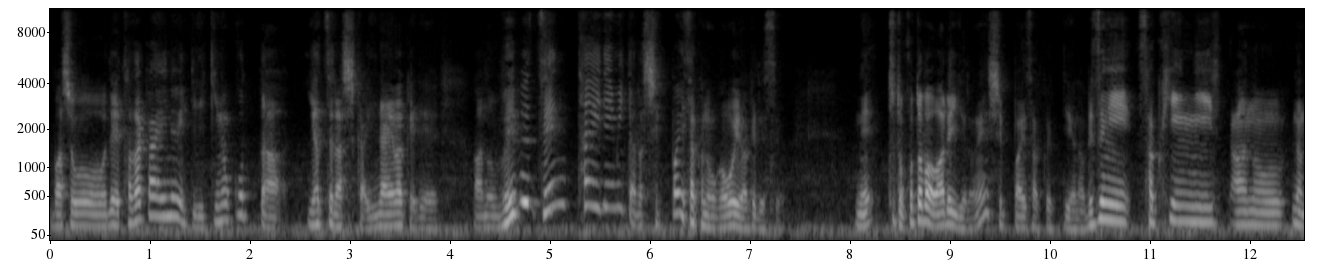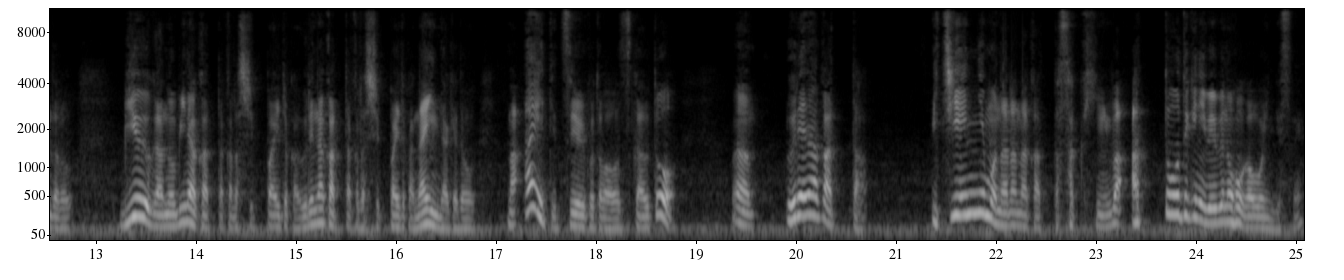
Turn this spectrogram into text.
場所で戦い抜いて生き残ったやつらしかいないわけであのウェブ全体で見たら失敗作の方が多いわけですよ。ね、ちょっと言葉悪いけどね失敗作っていうのは別に作品にあのなんだろうビューが伸びなかったから失敗とか売れなかったから失敗とかないんだけど、まあ、あえて強い言葉を使うと、まあ、売れなかった1円にもならなかった作品は圧倒的に Web の方が多いんですね。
